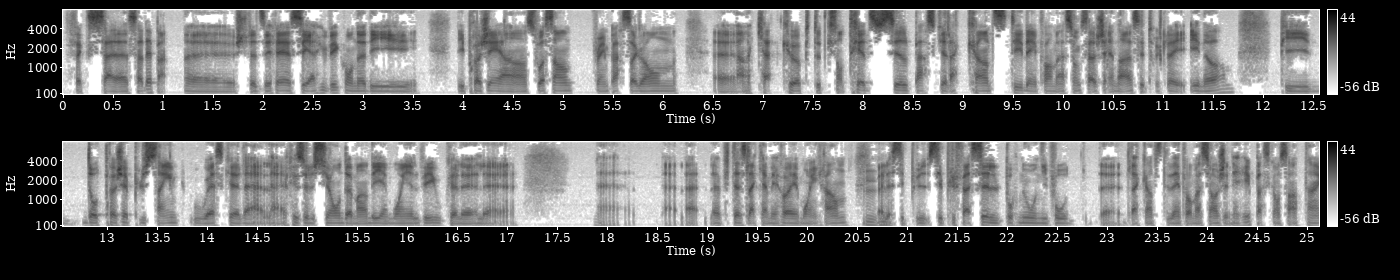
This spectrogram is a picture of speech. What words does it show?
fait que ça, ça dépend. Euh, je te dirais, c'est arrivé qu'on a des, des projets en 60 frames par seconde, euh, en 4K, puis tout qui sont très difficiles parce que la quantité d'informations que ça génère, ces trucs-là, est énorme. Puis d'autres projets plus simples où est-ce que la, la, résolution demandée est moins élevée ou que le, le la, vitesse de la caméra est moins grande, mhm. ben c'est plus c'est plus facile pour nous au niveau de, la quantité d'informations générées parce qu'on s'entend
